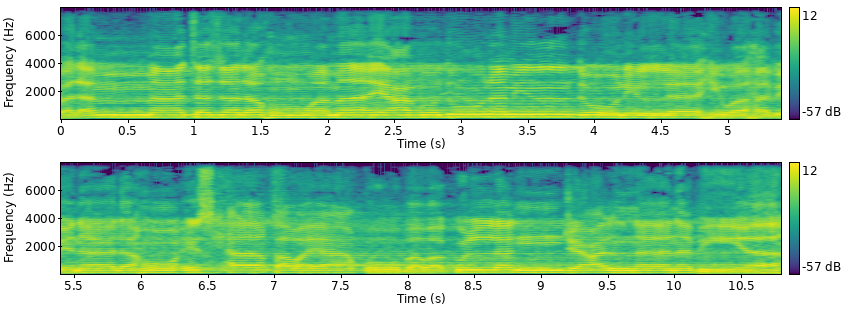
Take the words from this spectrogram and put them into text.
فلما اعتزلهم وما يعبدون من دون الله وهبنا له إسحاق ويعقوب وكلا جعلنا نبيا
